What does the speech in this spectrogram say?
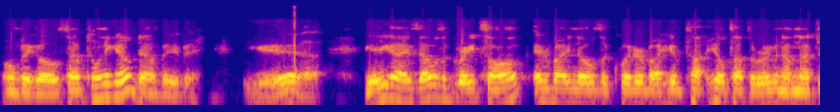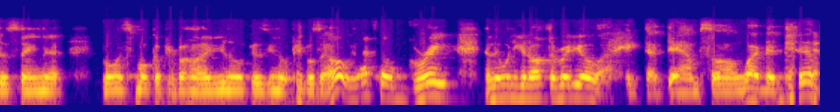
on Big O's Top 20 Countdown, baby. Yeah. Yeah, you guys, that was a great song. Everybody knows a quitter by Hilltop, Hilltop the Raven. I'm not just saying that, go and smoke up your behind, you know, because, you know, people say, oh, that's so great. And then when you get off the radio, I hate that damn song. Why that damn?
